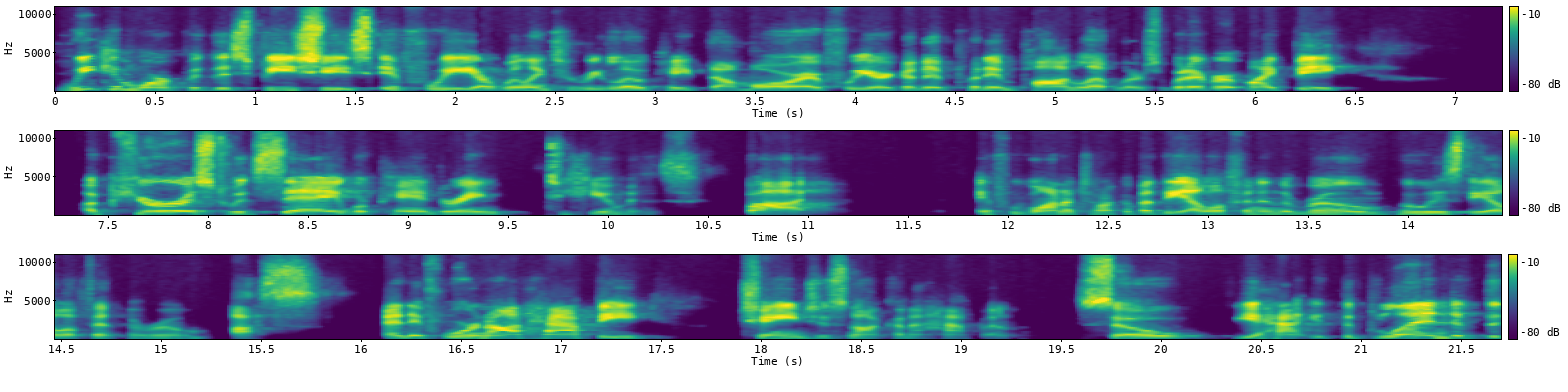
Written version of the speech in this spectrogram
we can work with this species if we are willing to relocate them or if we are going to put in pond levelers or whatever it might be. A purist would say we're pandering to humans. But if we want to talk about the elephant in the room, who is the elephant in the room? Us. And if we're not happy, change is not going to happen. So you have the blend of the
